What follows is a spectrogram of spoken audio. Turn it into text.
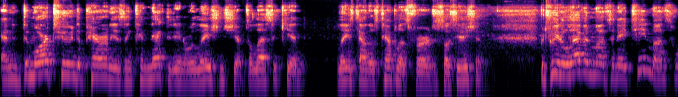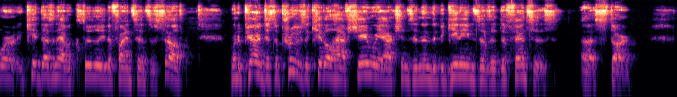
And the more attuned a parent is and connected in a relationship, the less a kid lays down those templates for dissociation. Between 11 months and 18 months, where a kid doesn't have a clearly defined sense of self, when a parent disapproves, a kid will have shame reactions, and then the beginnings of the defenses uh, start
